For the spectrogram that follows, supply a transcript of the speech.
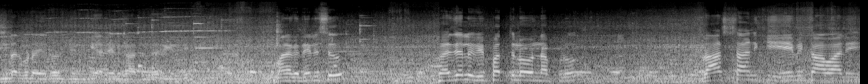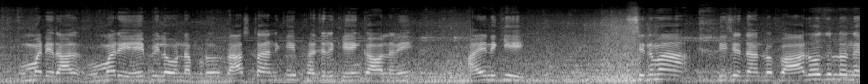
అందరూ కూడా ఈరోజు దీనికి అటెండ్ కావడం జరిగింది. మనకు తెలుసు ప్రజలు విపత్తులో ఉన్నప్పుడు రాష్ట్రానికి ఏమి కావాలి? ఉమ్మడి రా ఉమ్మడి ఏపీలో ఉన్నప్పుడు రాష్ట్రానికి ప్రజలకి ఏం కావాలని ఆయనకి సినిమా తీసే దాంట్లో ఆ రోజుల్లోనే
